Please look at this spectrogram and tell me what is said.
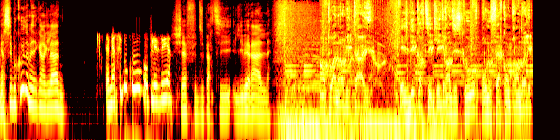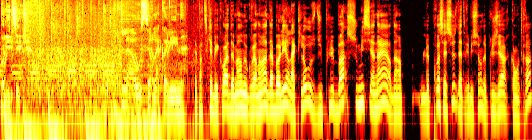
Merci beaucoup, Dominique Anglade, Ben, merci beaucoup. Au plaisir. chef du Parti libéral. Antoine Robitaille. Il décortique les grands discours pour nous faire comprendre les politiques. Là-haut sur la colline. Le Parti québécois demande au gouvernement d'abolir la clause du plus bas soumissionnaire dans le processus d'attribution de plusieurs contrats.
